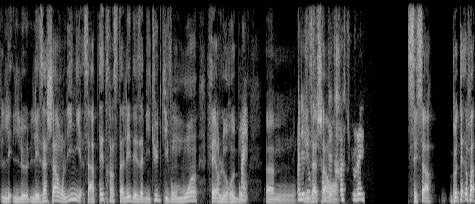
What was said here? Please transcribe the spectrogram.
les, achats en ligne, ça a peut-être installé des habitudes qui vont moins faire le rebond. Euh, les, gens achats sont peut-être rassurés. C'est ça. Peut-être, enfin,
